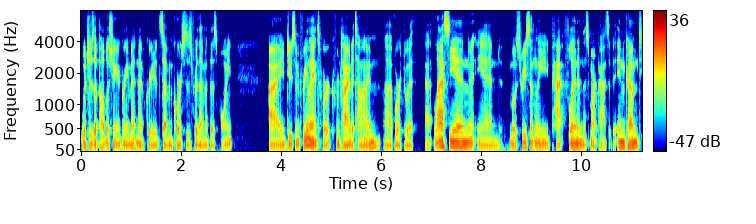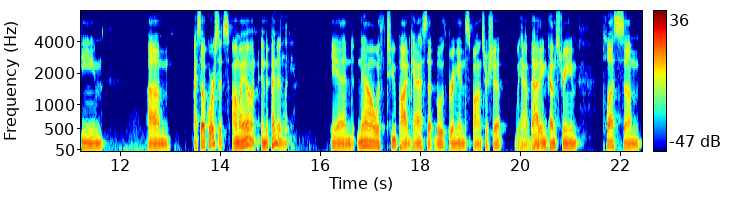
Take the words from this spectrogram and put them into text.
which is a publishing agreement, and I've created seven courses for them at this point. I do some freelance work from time to time. Uh, I've worked with Atlassian and most recently Pat Flynn and the Smart Passive Income team. Um, I sell courses on my own independently. And now with two podcasts that both bring in sponsorship, we have that Mhm. income stream plus some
